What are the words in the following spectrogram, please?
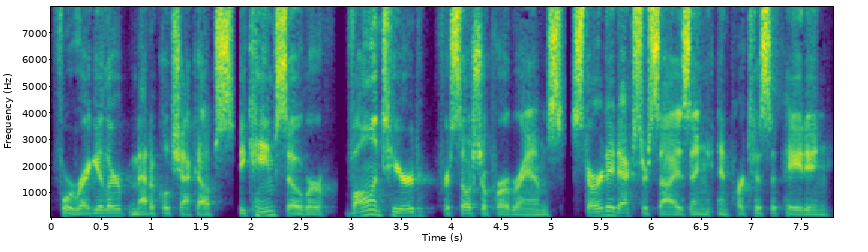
for regular medical checkups, became sober, volunteered for social programs, started exercising and participating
